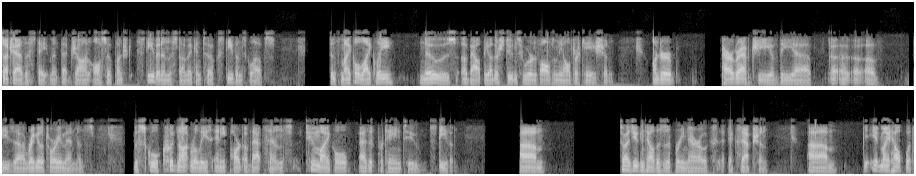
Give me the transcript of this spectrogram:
such as a statement that John also punched Stephen in the stomach and took Stephen's gloves. Since Michael likely knows about the other students who were involved in the altercation, under paragraph G of the uh, uh, uh of these uh, regulatory amendments, the school could not release any part of that sentence to Michael as it pertained to Stephen. Um, so as you can tell, this is a pretty narrow ex exception. Um, it might help with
